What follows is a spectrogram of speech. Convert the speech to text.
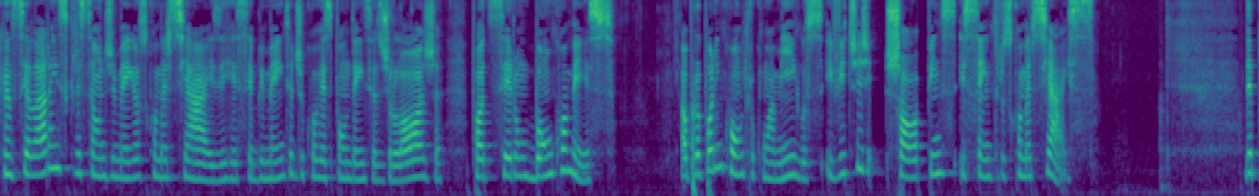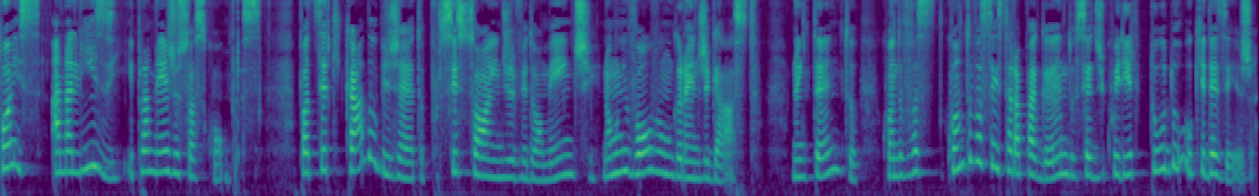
Cancelar a inscrição de e-mails comerciais e recebimento de correspondências de loja pode ser um bom começo. Ao propor encontro com amigos, evite shoppings e centros comerciais. Depois, analise e planeje suas compras. Pode ser que cada objeto por si só individualmente não envolva um grande gasto. No entanto, quando você, quanto você estará pagando se adquirir tudo o que deseja?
